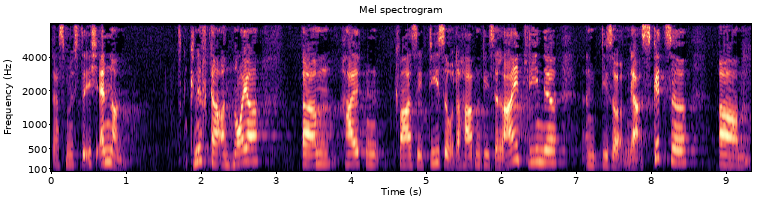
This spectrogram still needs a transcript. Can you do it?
das müsste ich ändern. Knifka und Neuer ähm, halten quasi diese oder haben diese Leitlinie in dieser ja, Skizze ähm,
